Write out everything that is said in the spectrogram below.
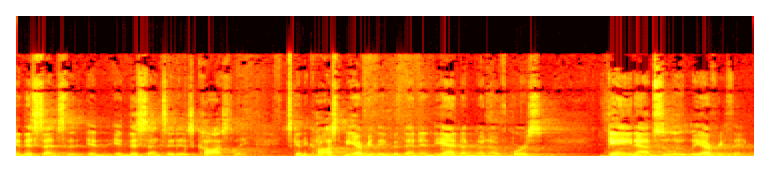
In this sense, in, in this sense, it is costly. It's going to cost me everything, but then in the end, I'm going to, of course, gain absolutely everything.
